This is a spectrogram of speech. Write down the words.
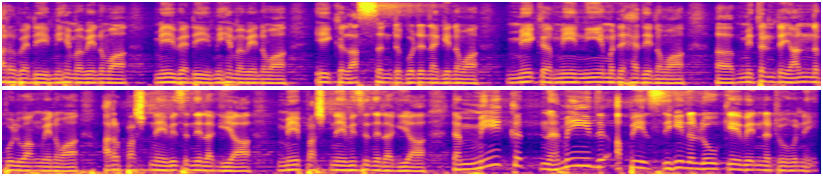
නේ. අර වැඩේ මෙහෙම වෙනවා මේ වැඩේ මෙහෙම වෙනවා ඒක ලස්සන්ට ගොඩ නැගෙනවා මේක මේ නියමට හැදෙනවා අ, මෙතනට යන්න පුළුවන් වෙනවා අර ප්‍රශ්නය විසඳලා ගියා මේ ප්‍රශ්නය විසඳලා ගියා දැන් මේක නැමෙයිද අපේ සිහින ලෝකයේ වෙන්නට ඕනේ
